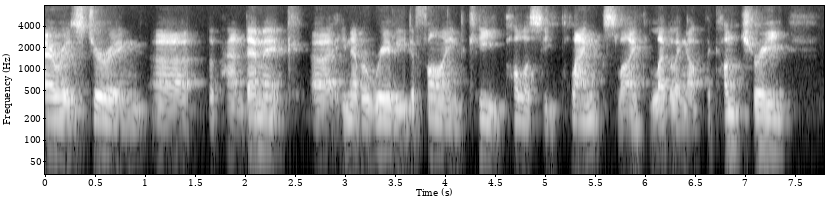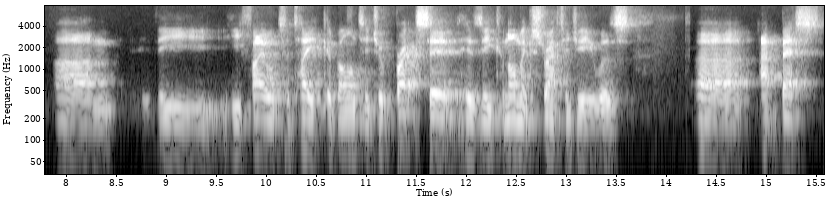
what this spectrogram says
errors during uh, the pandemic. Uh, he never really defined key policy planks like leveling up the country. Um, the, he failed to take advantage of Brexit. His economic strategy was uh, at best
